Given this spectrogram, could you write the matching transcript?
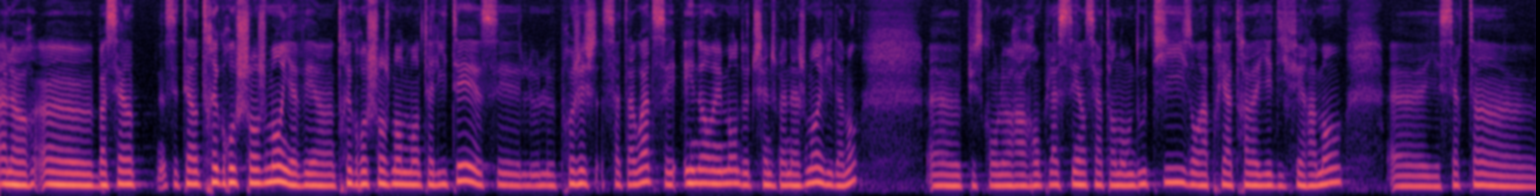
Alors, euh, bah c'était un, très gros changement. Il y avait un très gros changement de mentalité. C'est le, projet Satawad, c'est énormément de change management, évidemment. Puisqu'on leur a remplacé un certain nombre d'outils, ils ont appris à travailler différemment. et certains,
